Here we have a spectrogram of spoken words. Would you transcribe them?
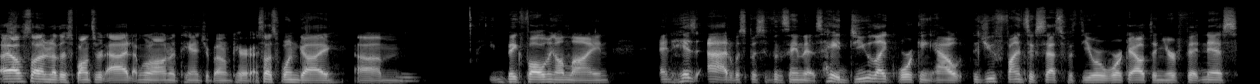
I also saw another sponsored ad. I'm going on a tangent, but I don't care. I saw this one guy, um, mm-hmm. big following online, and his ad was specifically saying this: Hey, do you like working out? Did you find success with your workouts and your fitness?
